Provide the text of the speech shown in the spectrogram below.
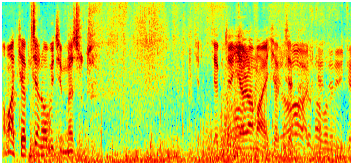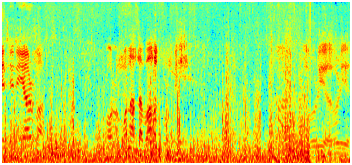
Ama kepçen o biçim Mesut. Ke- Kepçen yaramay kepçen. Ya kendini, kendini yorma. Oğlum buna da balık vurmuş. Vuruyor vuruyor.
